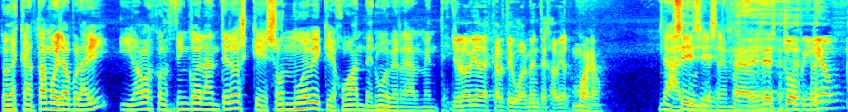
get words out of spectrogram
lo descartamos ya por ahí y vamos con 5 delanteros que son 9 y que juegan de 9 realmente. Yo lo había descartado igualmente, Javier. Bueno, ya, sí, tú sí. ya o sabemos sea, que- esa es tu opinión.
